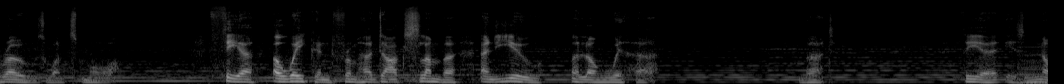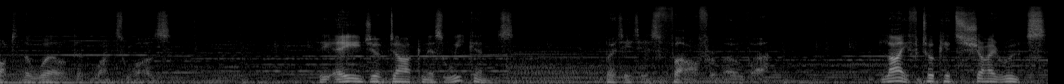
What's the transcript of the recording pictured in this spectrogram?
rose once more. Thea awakened from her dark slumber, and you along with her. But Thea is not the world that once was. The age of darkness weakens, but it is far from over. Life took its shy roots,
